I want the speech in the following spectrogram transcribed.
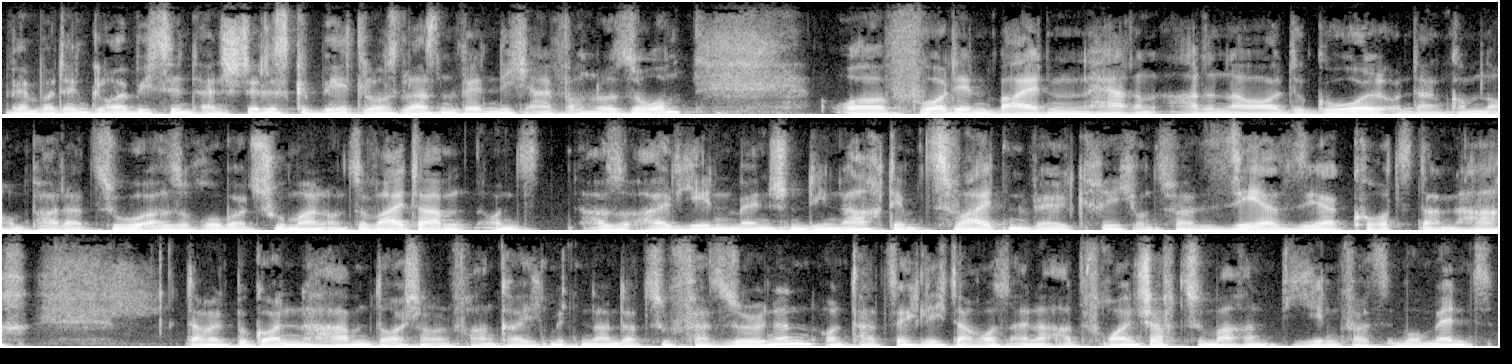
wenn wir denn gläubig sind, ein stilles Gebet loslassen, wenn nicht einfach nur so. Uh, vor den beiden Herren Adenauer, de Gaulle und dann kommen noch ein paar dazu, also Robert Schumann und so weiter und also all jenen Menschen, die nach dem Zweiten Weltkrieg und zwar sehr, sehr kurz danach damit begonnen haben, Deutschland und Frankreich miteinander zu versöhnen und tatsächlich daraus eine Art Freundschaft zu machen, die jedenfalls im Moment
